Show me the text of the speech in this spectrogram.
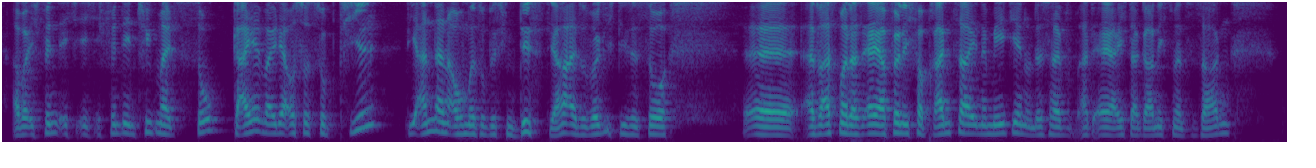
Aber ich finde ich, ich, ich finde den Typen halt so geil, weil der auch so subtil die anderen auch immer so ein bisschen disst, ja. Also wirklich dieses so, äh, also erstmal, dass er ja völlig verbrannt sei in den Medien und deshalb hat er ja eigentlich da gar nichts mehr zu sagen.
